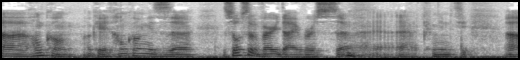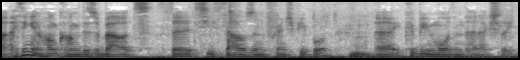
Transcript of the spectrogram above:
Uh, Hong Kong. Okay, Hong Kong is uh, it's also a very diverse uh, uh, community. Uh, I think in Hong Kong there's about thirty thousand French people. Uh, it could be more than that actually.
